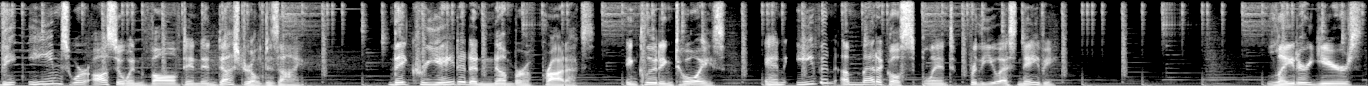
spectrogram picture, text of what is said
the Eames were also involved in industrial design. They created a number of products, including toys, and even a medical splint for the US Navy. Later years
